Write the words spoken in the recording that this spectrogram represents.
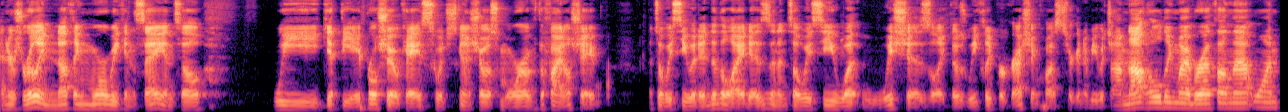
and there's really nothing more we can say until we get the April showcase, which is going to show us more of the final shape until we see what Into the Light is, and until we see what wishes, like those weekly progression quests, are going to be. Which I'm not holding my breath on that one.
